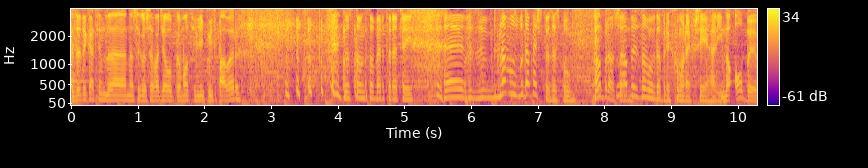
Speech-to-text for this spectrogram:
Z dedykacją dla naszego szefa działu promocji Liquid Power. No Stone Sober to raczej e, z, znowu z Budapesztu zespół. Więc proszę. Oby znowu w dobrych humorach przyjechali. No oby,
